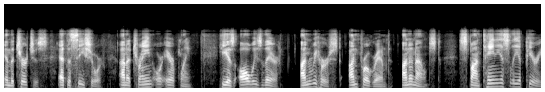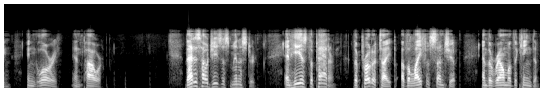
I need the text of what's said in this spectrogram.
in the churches, at the seashore, on a train or airplane. He is always there, unrehearsed, unprogrammed, unannounced, spontaneously appearing in glory and power. That is how Jesus ministered, and he is the pattern, the prototype of the life of sonship and the realm of the kingdom.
